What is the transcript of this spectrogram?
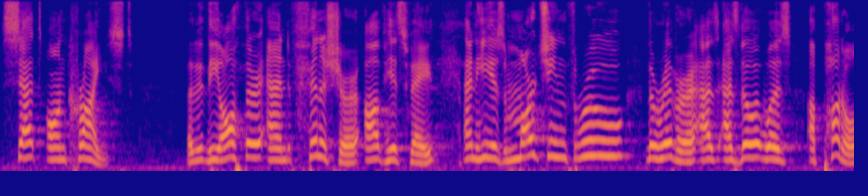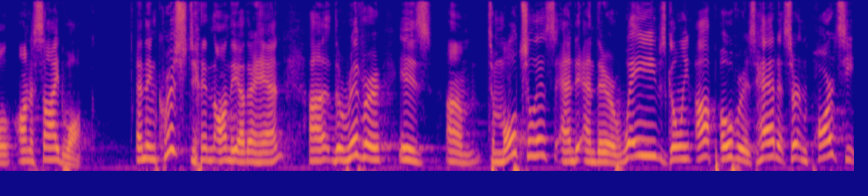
set on Christ, uh, the author and finisher of his faith, and he is marching through the river as, as though it was a puddle on a sidewalk. And then Christian, on the other hand, uh, the river is um, tumultuous and, and there are waves going up over his head at certain parts. He,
